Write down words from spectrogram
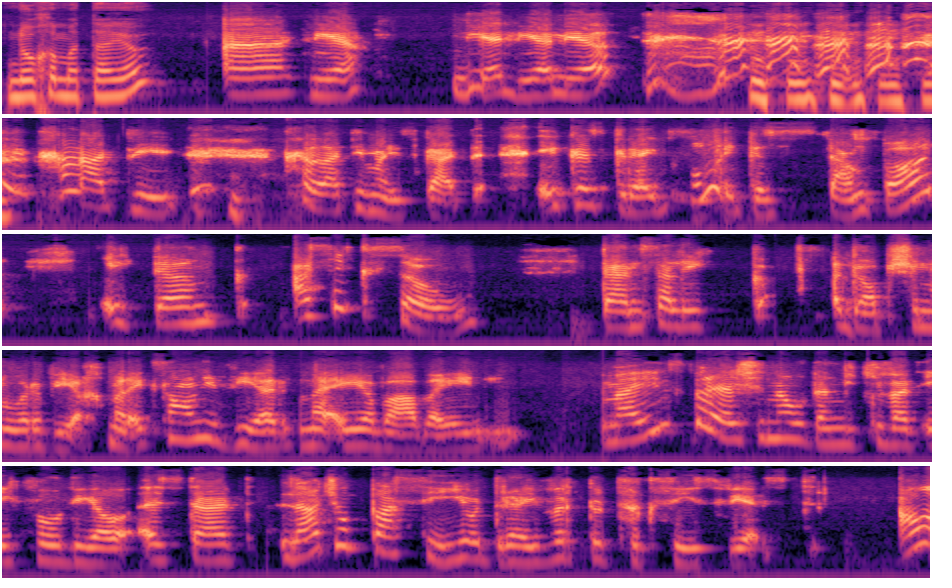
Nog 'n Matteo? Uh nee. Nee, nee, nee. Glatie. Glatie my skat. Ek is grateful, ek is dankbaar. Ek dink as ek sou, dan sal ek adoption oorweeg, maar ek sal nie weer my eie baba hê nie. My inspirational dingetjie wat ek wil deel is dat laat jou passie jou drywer tot sukses wees. Al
